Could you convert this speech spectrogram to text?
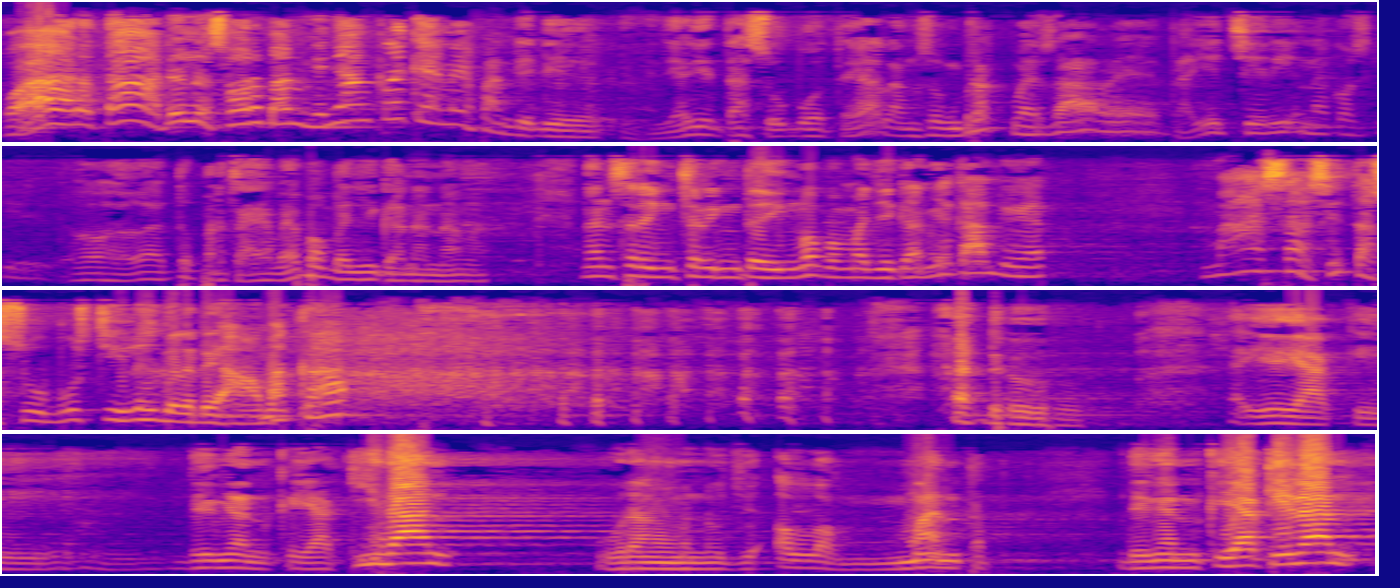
warta adalah sorban nyangkle kene pandi dia jadi tas subuh teh langsung brek besare tayu ciri na kos oh itu percaya bae pemajikan nama. Ngan sering-sering teuing mah pemajikannya kaget. Masa sih tas subuh cileh gelede amat kak? Aduh. Saya yakin. Dengan keyakinan orang menuju Allah mantap dengan keyakinan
